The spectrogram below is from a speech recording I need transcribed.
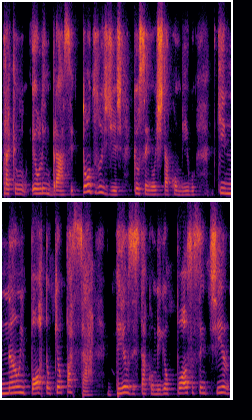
para que eu lembrasse todos os dias que o Senhor está comigo, que não importa o que eu passar, Deus está comigo, eu posso senti-lo,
